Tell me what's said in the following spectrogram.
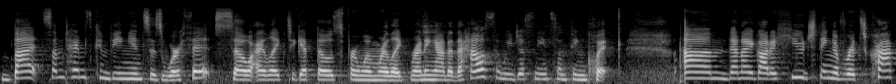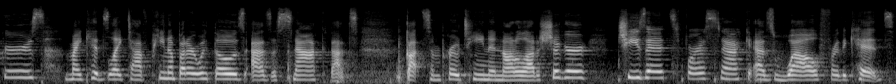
But sometimes convenience is worth it. So I like to get those for when we're like running out of the house and we just need something quick. Um, then I got a huge thing of Ritz crackers. My kids like to have peanut butter with those as a snack. That's got some protein and not a lot of sugar. Cheez-Its for a snack as well for the kids.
